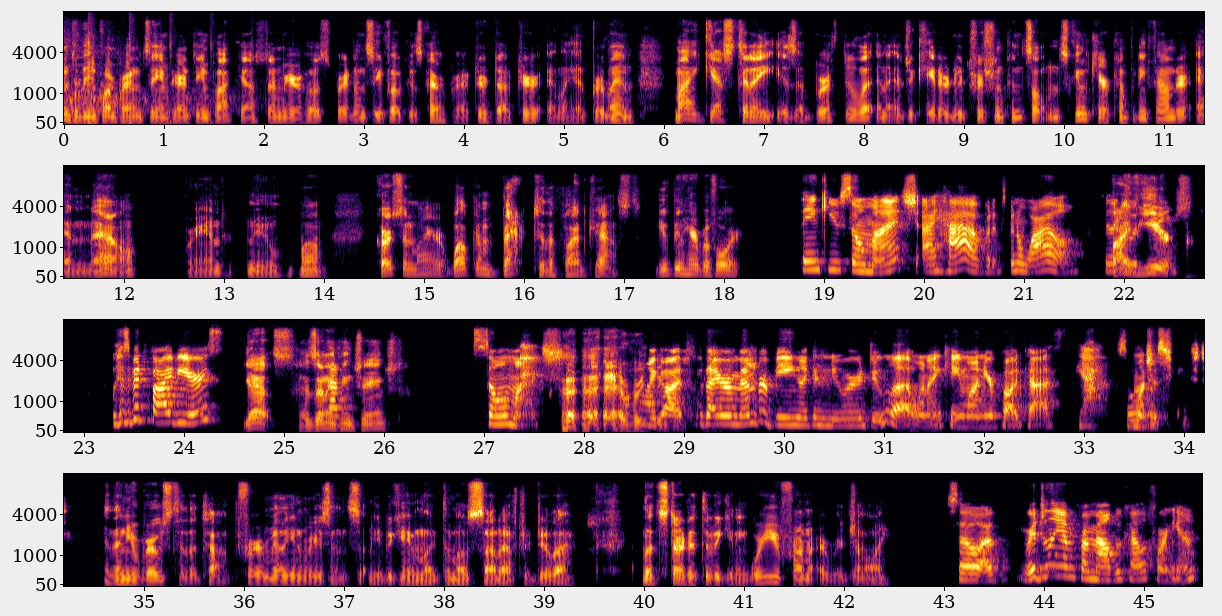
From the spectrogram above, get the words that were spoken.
Welcome to the Informed Pregnancy and Parenting Podcast. I'm your host, pregnancy focused chiropractor, Dr. Elliot Berlin. My guest today is a birth doula and educator, nutrition consultant, skincare company founder, and now brand new mom. Carson Meyer, welcome back to the podcast. You've been here before. Thank you so much. I have, but it's been a while. Like five years. Has it been five years? Yes. Has anything That's changed? So much. oh my gosh. Because I remember being like a newer doula when I came on your podcast. Yeah, so much has changed. And then you rose to the top for a million reasons. You became like the most sought after doula. Let's start at the beginning. Where are you from originally? So originally I'm from Malibu, California,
